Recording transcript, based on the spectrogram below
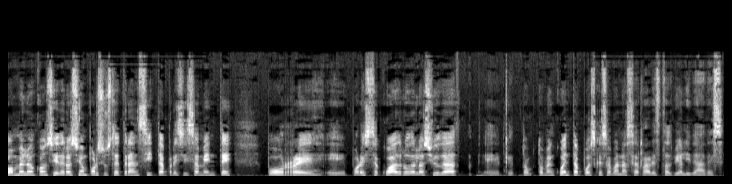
tómelo en consideración por si usted transita precisamente por, eh, eh, por este cuadro de la ciudad, eh, que tome en cuenta pues que se van a cerrar estas vialidades.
